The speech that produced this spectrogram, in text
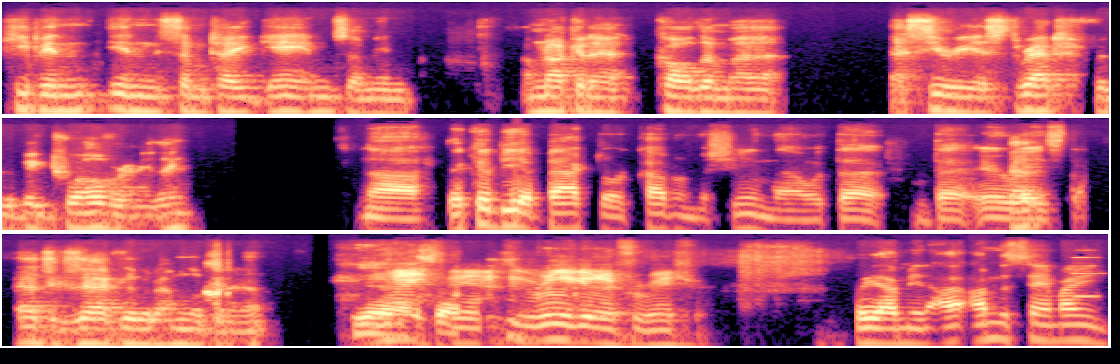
keep in in some tight games. I mean, I'm not going to call them a a serious threat for the Big 12 or anything. Nah, they could be a backdoor cover machine though with that with that air raid stuff. That's exactly what I'm looking at. Yeah. nice, so- man. This is really good information. But yeah, I mean, I, I'm the same. I mean,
